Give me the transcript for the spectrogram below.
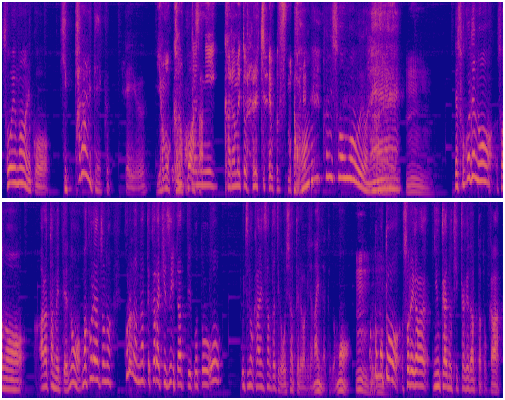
そういうものにこう引っ張られていくっていういやもう簡単に絡め取られちゃいますもんね。本当にそう思うよね。はいうんでそこでのその改めての、まあ、これはそのコロナになってから気づいたっていうことをうちの会員さんたちがおっしゃってるわけじゃないんだけどもうんもともとそれが入会のきっかけだったとか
